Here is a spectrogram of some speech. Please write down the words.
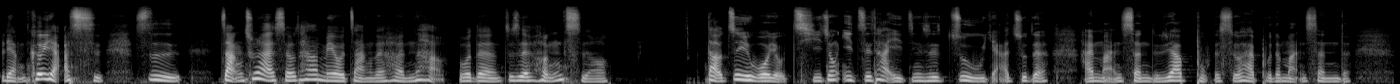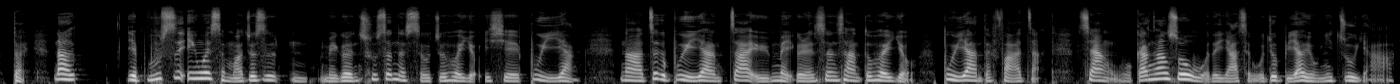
两颗牙齿是长出来的时候它没有长得很好，我的就是恒齿哦。导致于我有其中一只，它已经是蛀牙蛀的还蛮深的，就要补的时候还补的蛮深的。对，那也不是因为什么，就是嗯，每个人出生的时候就会有一些不一样。那这个不一样在于每个人身上都会有不一样的发展。像我刚刚说我的牙齿，我就比较容易蛀牙，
